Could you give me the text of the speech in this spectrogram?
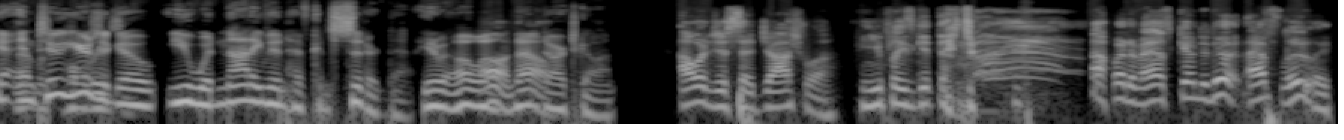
Yeah, That and two years reason. ago, you would not even have considered that. You know, oh well, Oh, that no. dart's gone. I would have just said, Joshua, can you please get that dart? I would have asked him to do it. Absolutely.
